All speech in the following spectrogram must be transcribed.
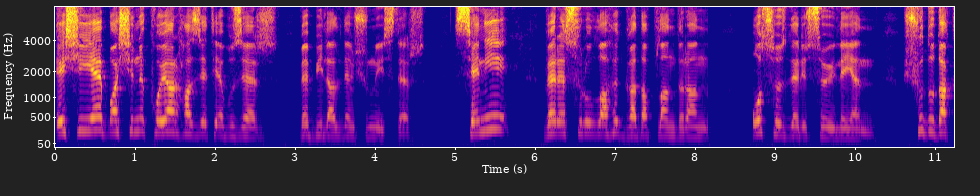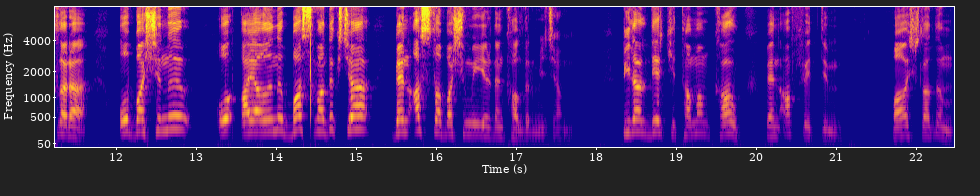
Eşiğe başını koyar Hazreti Ebu Zer ve Bilal'den şunu ister. Seni ve Resulullah'ı gadaplandıran o sözleri söyleyen şu dudaklara o başını o ayağını basmadıkça ben asla başımı yerden kaldırmayacağım. Bilal der ki tamam kalk ben affettim bağışladım.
